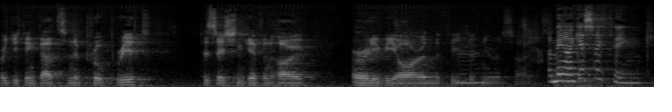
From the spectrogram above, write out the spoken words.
or do you think that's an appropriate position given how early we are in the field mm. of neuroscience? I mean, I guess I think.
